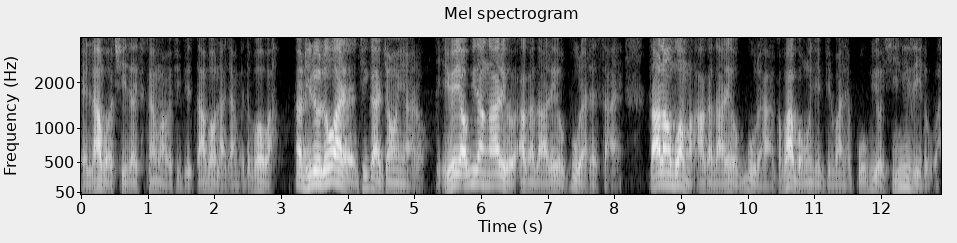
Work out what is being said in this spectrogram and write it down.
အဲလာပေါ်ခြေဆိုင်စခန်းမှာပဲဖြစ်ဖြစ်တားပေါက်လာကြမယ်သဘောပါအဲ့တော့ဒီလိုလုပ်ရတဲ့အဓိကအကြောင်းရင်းကတော့ဒီအရွယ်ရောက်ပြီးသားငါးတွေကိုအာဂါသာတွေကိုပူတာတဲ့ဆိုင်တားလောင်းဘွားမှာအာဂါသာတွေကိုပူတာကမ္ဘာဘုံဝင်ချင်းပြင်ပနဲ့ပို့ပြီးတော့ရင်းနှီးစေလို့ပါ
